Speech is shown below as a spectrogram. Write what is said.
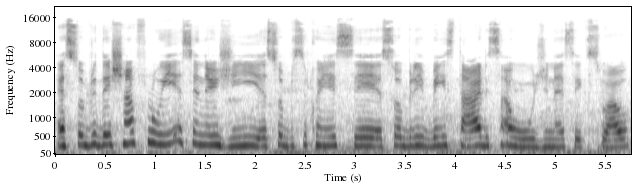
é sobre deixar fluir essa energia, é sobre se conhecer, é sobre bem-estar e saúde né, sexual.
